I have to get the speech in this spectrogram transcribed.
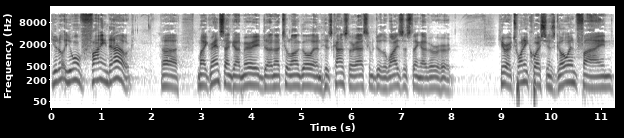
You, don't, you won't find out. Uh, my grandson got married uh, not too long ago, and his counselor asked him to do the wisest thing I've ever heard. Here are 20 questions. Go and find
